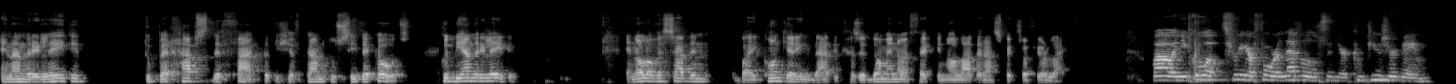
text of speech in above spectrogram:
and unrelated to perhaps the fact that you have come to see the coach. Could be unrelated. And all of a sudden, by conquering that, it has a domino effect in all other aspects of your life. Wow, and you go up three or four levels in your computer game.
